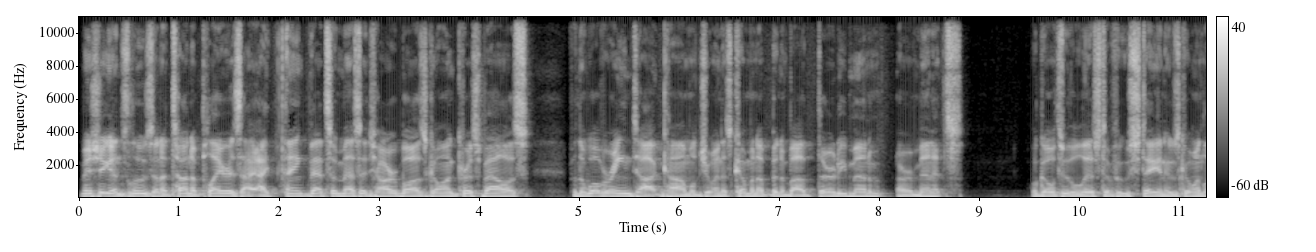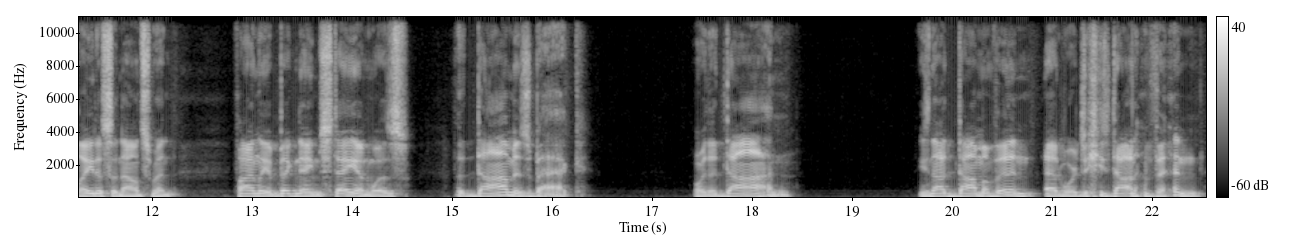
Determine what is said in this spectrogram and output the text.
Michigan's losing a ton of players. I, I think that's a message Harbaugh's gone. Chris Balas from the Wolverine.com will join us coming up in about 30 min- or minutes. We'll go through the list of who's staying, who's going. Latest announcement, finally, a big name staying was the Dom is back or the Don. He's not Donovan Edwards. He's Donovan.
